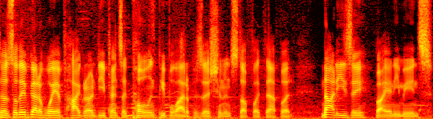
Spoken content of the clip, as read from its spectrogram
so they've got a way of high ground defense, like pulling people out of position and stuff like that. But not easy by any means.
